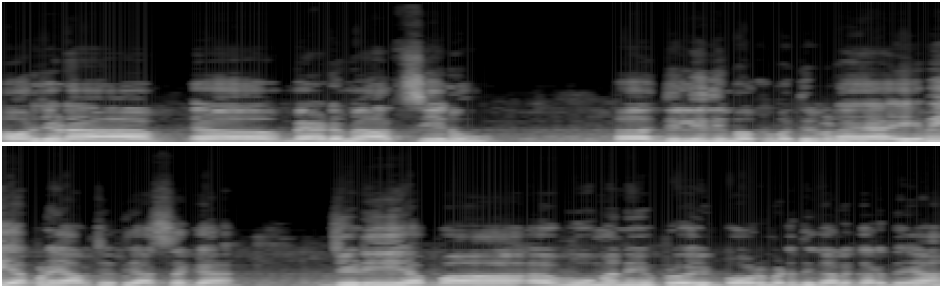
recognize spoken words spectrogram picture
ਔਰ ਜਿਹੜਾ ਮੈਡਮ ਆਤਸੀ ਨੂੰ ਦਿੱਲੀ ਦੀ ਮੁੱਖ ਮੰਤਰੀ ਬਣਾਇਆ ਇਹ ਵੀ ਆਪਣੇ ਆਪ 'ਚ ਇਤਿਹਾਸਕ ਹੈ ਜਿਹੜੀ ਆਪਾਂ ਔਮਨ ਇੰਪਾਵਰਮੈਂਟ ਦੀ ਗੱਲ ਕਰਦੇ ਆ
